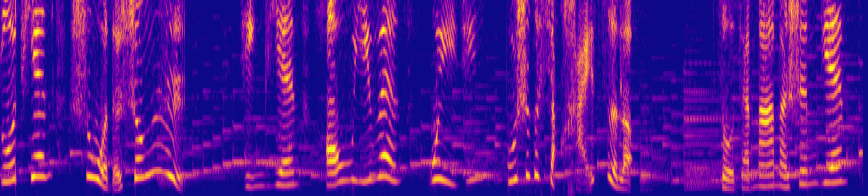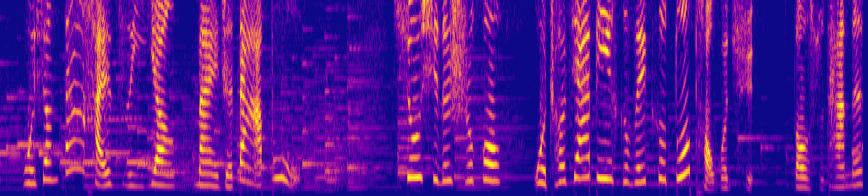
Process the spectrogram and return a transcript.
昨天是我的生日，今天毫无疑问，我已经不是个小孩子了，走在妈妈身边。我像大孩子一样迈着大步，休息的时候，我朝加碧和维克多跑过去，告诉他们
